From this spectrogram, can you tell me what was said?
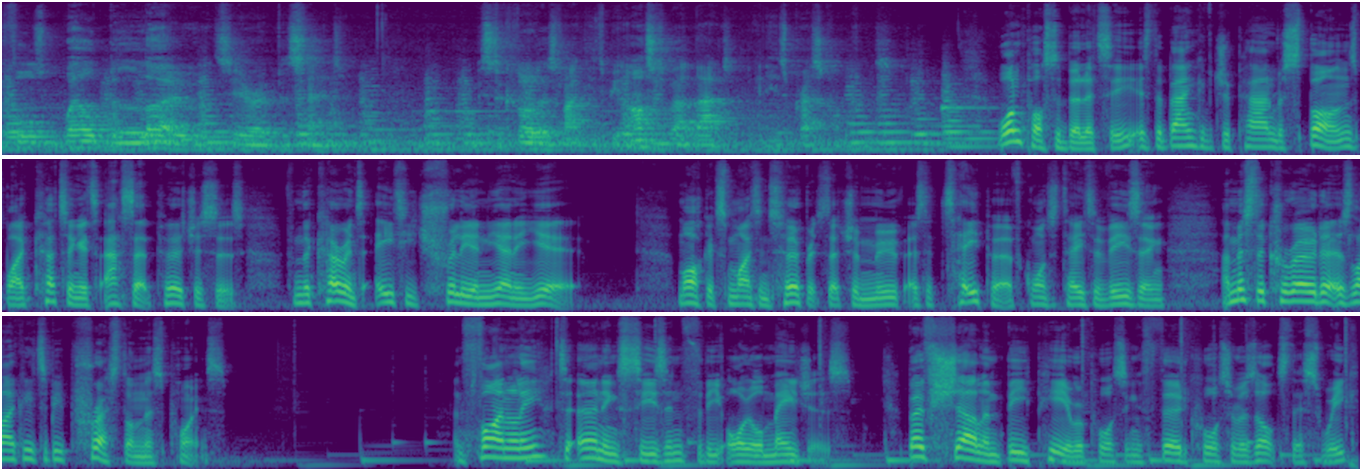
falls well below 0%. Mr. Kuroda is likely to be asked about that his press conference. One possibility is the Bank of Japan responds by cutting its asset purchases from the current 80 trillion yen a year. Markets might interpret such a move as a taper of quantitative easing, and Mr. Kuroda is likely to be pressed on this point. And finally, to earnings season for the oil majors. Both Shell and BP are reporting third quarter results this week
